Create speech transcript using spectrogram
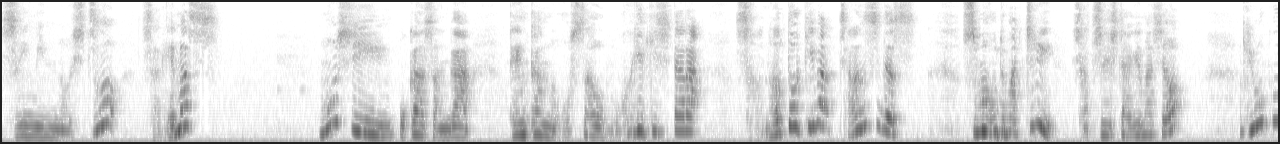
睡眠の質を下げます。もしお母さんが転換の発作を目撃したらその時はチャンスです。スマホでバッチリ撮影してあげましょう。記憶が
